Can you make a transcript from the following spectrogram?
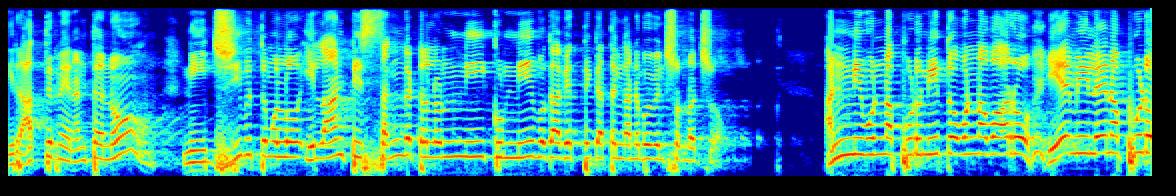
ఈ రాత్రి నేను అంటాను నీ జీవితంలో ఇలాంటి సంఘటనలు నీకు నీవుగా వ్యక్తిగతంగా అనుభవించుండొచ్చు. అన్నీ ఉన్నప్పుడు నీతో ఉన్నవారు ఏమీ లేనప్పుడు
